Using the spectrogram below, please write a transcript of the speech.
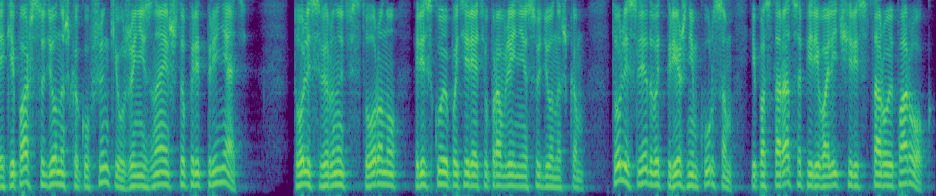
Экипаж суденышка Кувшинки уже не знает, что предпринять. То ли свернуть в сторону, рискуя потерять управление суденышком, то ли следовать прежним курсом и постараться перевалить через второй порог.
